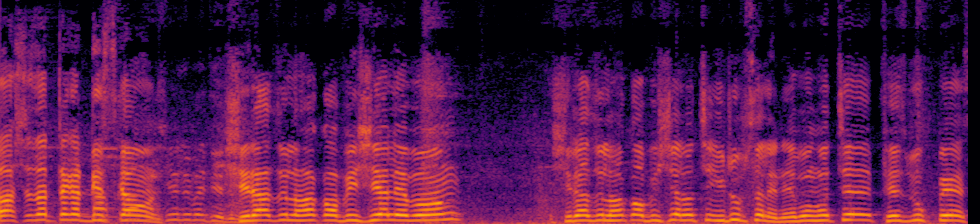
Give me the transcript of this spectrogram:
দশ হাজার টাকার ডিসকাউন্ট সিরাজুল হক অফিসিয়াল এবং সিরাজুল হক অফিসিয়াল হচ্ছে ইউটিউব চ্যানেল এবং হচ্ছে ফেসবুক পেজ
